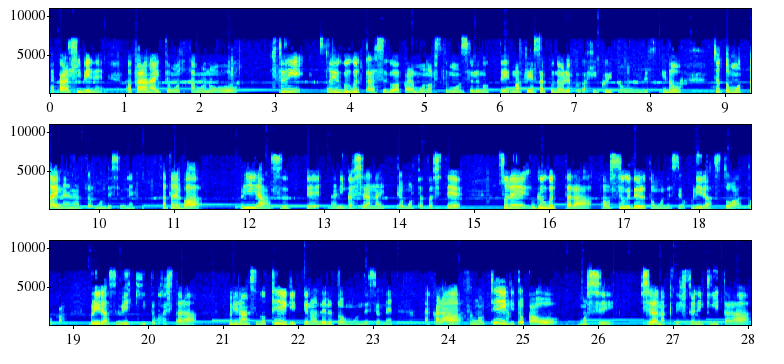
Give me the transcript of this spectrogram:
だから日々ね、わからないって思ったものを、人にそういうググったらすぐわかるものを質問するのって、まあ、検索能力が低いと思うんですけど、ちょっともったいないなって思うんですよね。例えば、フリーランスって何か知らないって思ったとして、それググったら多分すぐ出ると思うんですよ。フリーランスとはとか、フリーランスウィキとかしたら、フリーランスの定義っていうのは出ると思うんですよね。だから、その定義とかをもし知らなくて人に聞いたら、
